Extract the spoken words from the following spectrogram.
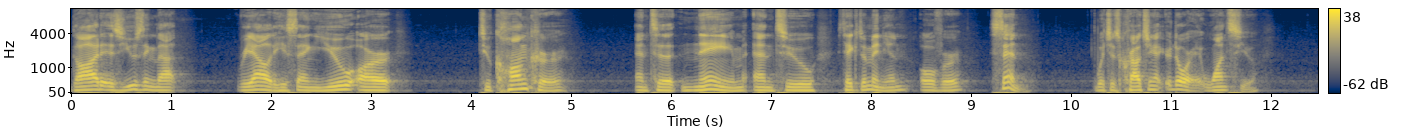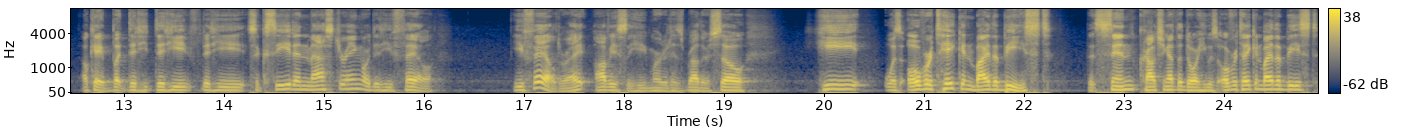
God is using that reality. He's saying you are to conquer and to name and to take dominion over sin, which is crouching at your door. It wants you. Okay, but did he did he did he succeed in mastering or did he fail? He failed, right? Obviously, he murdered his brother. So he was overtaken by the beast, the sin crouching at the door. He was overtaken by the beast,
